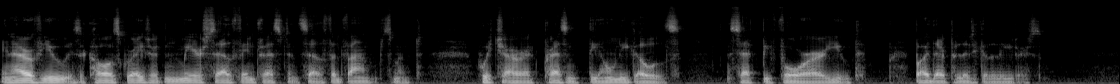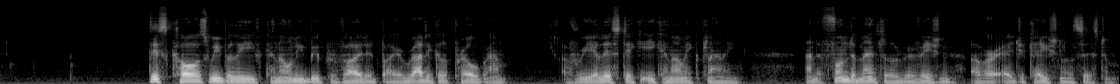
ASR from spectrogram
in our view, is a cause greater than mere self interest and self advancement, which are at present the only goals set before our youth by their political leaders. This cause, we believe, can only be provided by a radical programme of realistic economic planning and a fundamental revision of our educational system.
